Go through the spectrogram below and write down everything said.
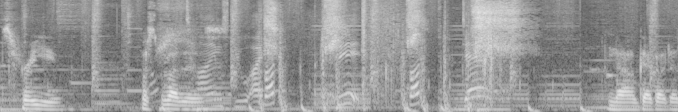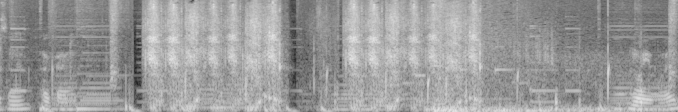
It's for you. What's about this? Times do I fuck shit? Fuck death. No, Gecko doesn't. Okay. Wait, what?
